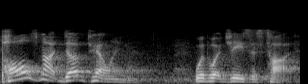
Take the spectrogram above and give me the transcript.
Paul's not dovetailing with what Jesus taught.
